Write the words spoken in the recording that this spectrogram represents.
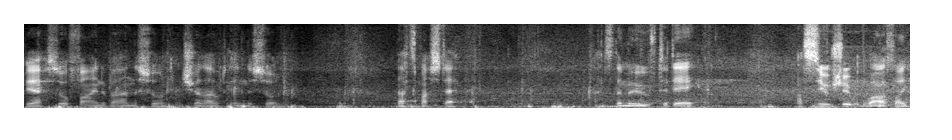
Yeah, so find a bar in the sun, chill out in the sun. That's my step. That's the move today. I'll see what shoot what the bar's like.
